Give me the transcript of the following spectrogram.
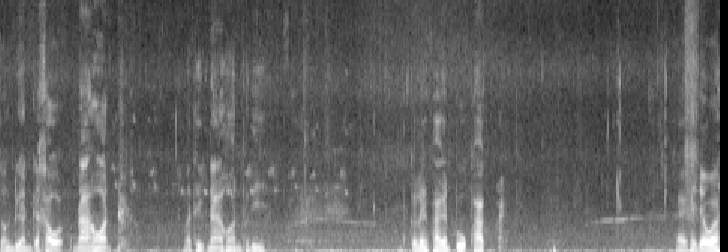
สองเดือนก็เข้าหนาฮอน มาถึงหนาฮอนพอดี ก็เลยพากันปลูกผักใช่เขาจะว่า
